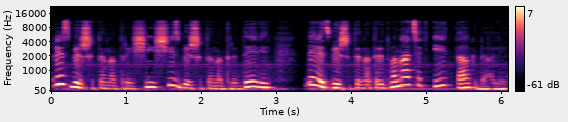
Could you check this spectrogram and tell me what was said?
3 збільшити на 3 6, 6 збільшити на 3 9, 9 збільшити на 3 12 і так далі.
